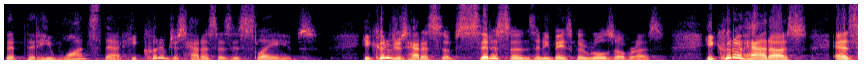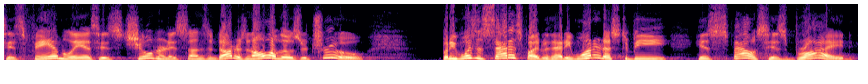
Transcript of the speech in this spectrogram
that, that he wants that. He could have just had us as his slaves. He could have just had us as citizens and he basically rules over us. He could have had us as his family, as his children, his sons and daughters, and all of those are true. But he wasn't satisfied with that. He wanted us to be his spouse, his bride.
